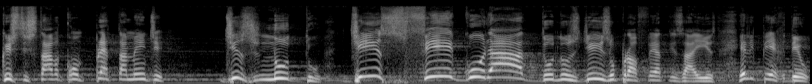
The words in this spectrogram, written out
Cristo estava completamente desnudo, desfigurado, nos diz o profeta Isaías. Ele perdeu.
